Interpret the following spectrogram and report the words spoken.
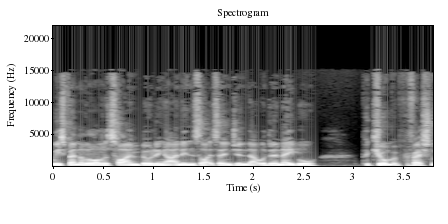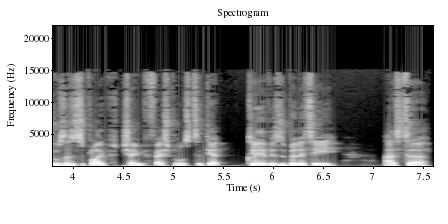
we spent a lot of time building out an insights engine that would enable procurement professionals and supply chain professionals to get clear visibility as to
